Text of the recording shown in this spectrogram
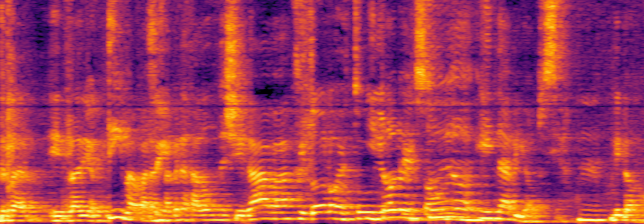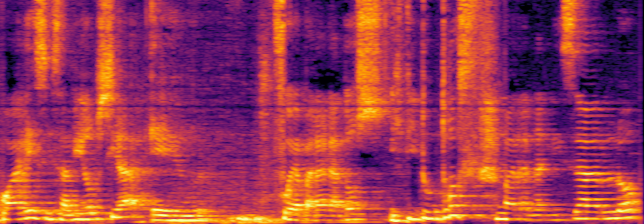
radioactiva para Sí. saber hasta dónde llegaba. Sí, todos los estudios. Y todo el son- estudio y la biopsia, Mm. de los cuales esa biopsia eh, fue a parar a dos institutos Mm. para analizarlo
